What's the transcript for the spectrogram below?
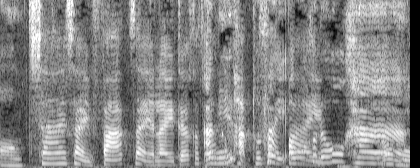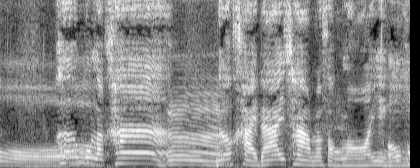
อง ใช่ใส่ฟักใส่อะไรก็ก็อันนี้คือผักทั่วใส่ๆอะไปโวคาโดค่ะโอ้โหเพิ่มมูลค่าเออเนอะขายได้ชามละ200 อย่างโอ้นี้ โห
